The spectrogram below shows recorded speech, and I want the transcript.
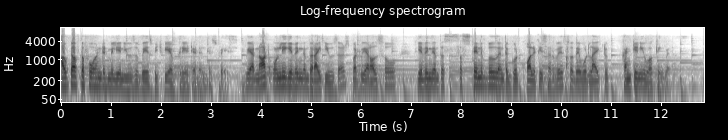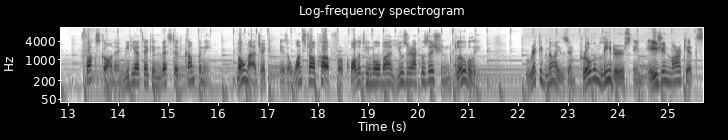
Out of the 400 million user base which we have created in this space, we are not only giving them the right users, but we are also giving them the sustainable and the good quality service so they would like to continue working with us. Foxconn and MediaTek invested company MoMagic is a one-stop hub for quality mobile user acquisition globally. Recognized and proven leaders in Asian markets,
